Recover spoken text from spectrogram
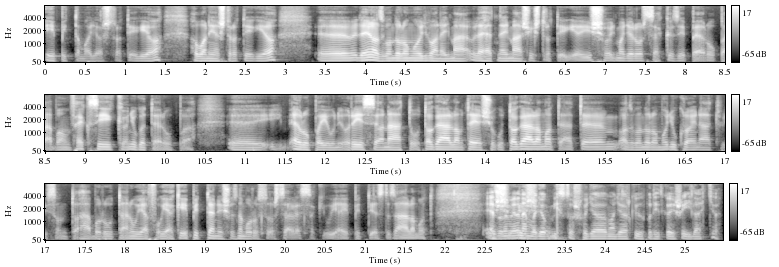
épít a magyar stratégia, ha van ilyen stratégia. De én azt gondolom, hogy van egy, lehetne egy másik stratégia is, hogy Magyarország Közép-Európában fekszik, a Nyugat-Európa, Európai Unió része, a NATO tagállam, teljes jogú tagállama, tehát azt gondolom, hogy Ukrajnát viszont a háború után újjá fogják építeni, és az nem Oroszország lesz, aki újjáépíti ezt az államot. Ez és, nem vagyok biztos, hogy a magyar külpolitika is így látja.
